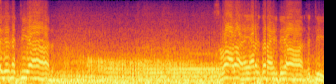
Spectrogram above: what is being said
मज़े सच्ची यार। सवाल है यार इधर राइड तो यार, सच्ची।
